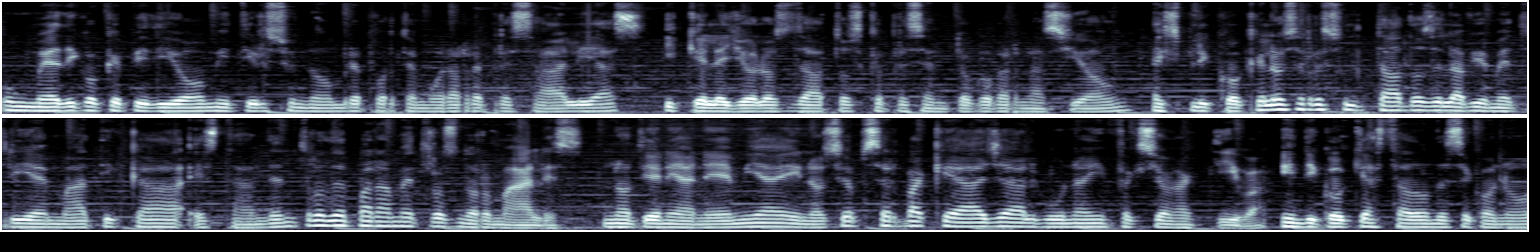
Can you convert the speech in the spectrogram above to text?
un médico que pidió omitir su nombre por temor a represalias y que leyó los datos que presentó Gobernación, explicó que los resultados de la biometría hemática están dentro de parámetros normales, no tiene anemia y no se observa que haya alguna infección activa. Indicó que hasta donde se conoce,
